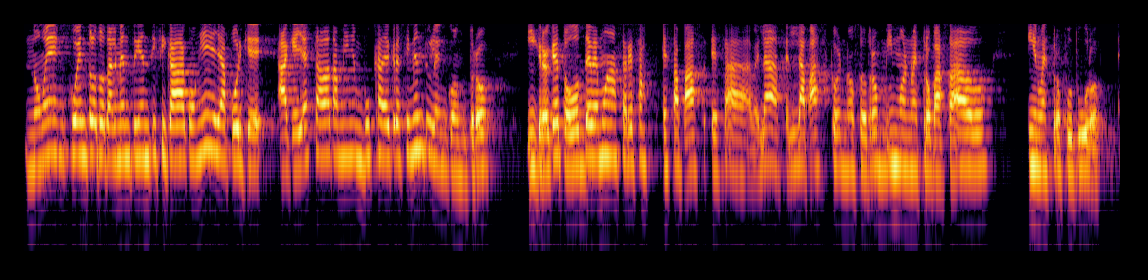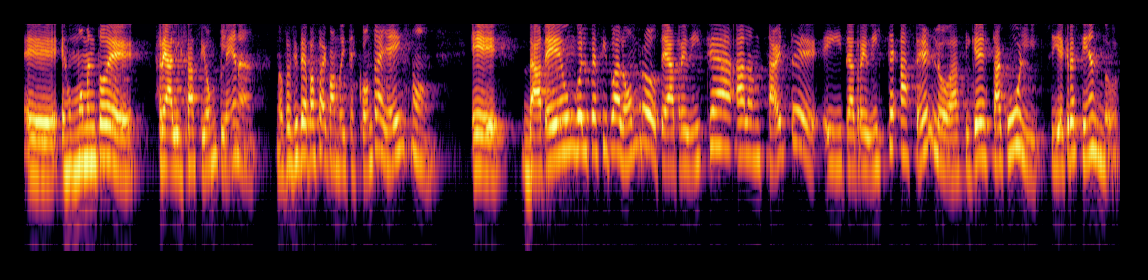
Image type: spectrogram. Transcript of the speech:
no me encuentro totalmente identificada con ella porque aquella estaba también en busca de crecimiento y la encontró. Y creo que todos debemos hacer esa, esa paz, esa, ¿verdad? hacer la paz con nosotros mismos, nuestro pasado y nuestro futuro. Eh, es un momento de realización plena. No sé si te pasa cuando dices contra Jason, eh, date un golpecito al hombro, te atreviste a, lanzarte y te atreviste a hacerlo, así que está cool, sigue creciendo.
